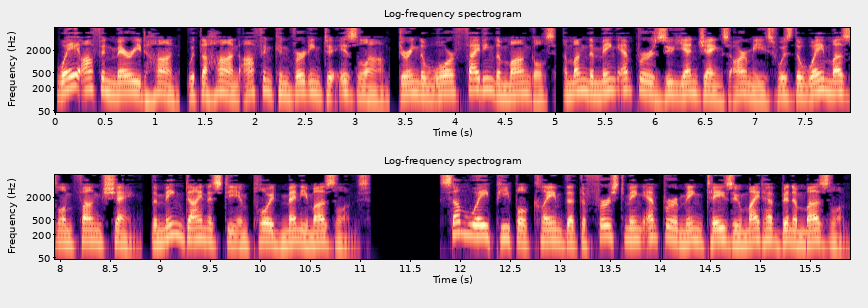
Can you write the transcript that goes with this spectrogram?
Hui often married Han, with the Han often converting to Islam. During the war fighting the Mongols, among the Ming Emperor Zhu Yuanzhang's armies was the Hui Muslim Feng Sheng. The Ming dynasty employed many Muslims. Some Hui people claimed that the first Ming Emperor Ming Taizu might have been a Muslim,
